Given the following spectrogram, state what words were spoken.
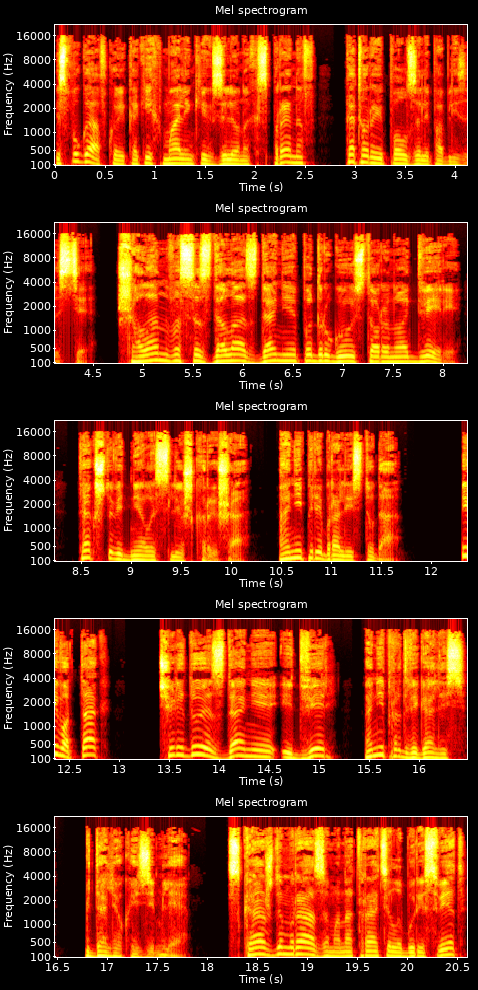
испугав кое-каких маленьких зеленых спренов, которые ползали поблизости. Шалан воссоздала здание по другую сторону от двери, так что виднелась лишь крыша. Они перебрались туда. И вот так, чередуя здание и дверь, они продвигались к далекой земле. С каждым разом она тратила буресвет,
